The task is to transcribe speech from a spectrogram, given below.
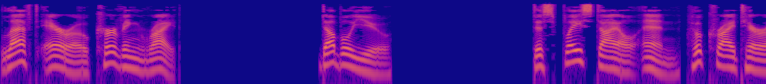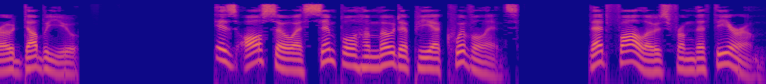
left arrow curving right w display style n arrow w is also a simple homotopy equivalence that follows from the theorem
